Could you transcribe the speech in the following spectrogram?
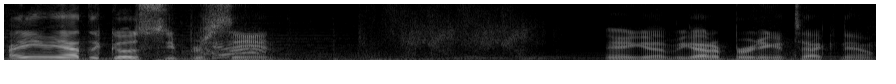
I didn't even have to go Super Saiyan. There you go. We got a burning attack now.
